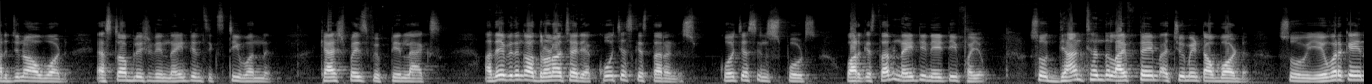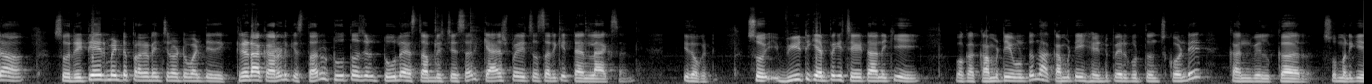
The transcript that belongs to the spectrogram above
Arjuna award established in nineteen sixty one. Cash prize fifteen lakhs. అదేవిధంగా ద్రోణాచార్య కోచెస్కి ఇస్తారండి. కోచెస్ ఇన్ స్పోర్ట్స్ వారికి ఇస్తారు nineteen eighty five so Dhyan Chand life time achievement award so ఎవరికైనా సో రిటైర్మెంట్ ప్రకటించినటువంటి క్రీడాకారులకు ఇస్తారు. టూ థౌజండ్ టూలో ఎస్టాబ్లిష్ చేశారు. క్యాష్ ప్రైజ్ వచ్చేసరికి టెన్ ల్యాక్స్ అండి. ఇది ఒకటి సో వీటికి ఎంపిక చేయడానికి ఒక కమిటీ ఉంటుంది. ఆ కమిటీ హెడ్ పేరు గుర్తుంచుకోండి. కన్విల్కర్. సో మనకి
